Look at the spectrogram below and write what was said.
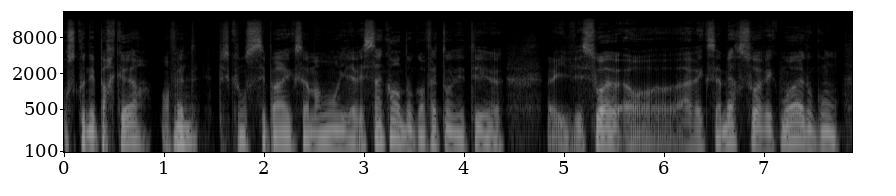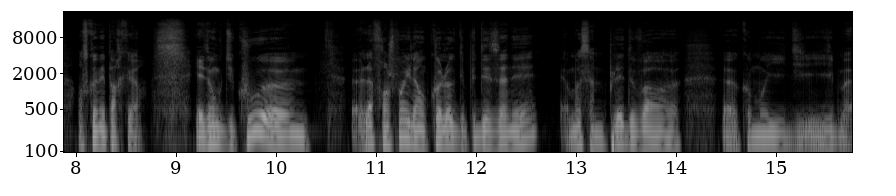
on se connaît par cœur, en fait, Mm. puisqu'on s'est séparé avec sa maman, il avait 5 ans. Donc, en fait, on était, euh, il vivait soit euh, avec sa mère, soit avec moi. Donc, on, on se connaît par cœur. Et donc, du coup, euh, là, franchement, il est en colloque depuis des années. Moi, ça me plaît de voir euh, euh, comment il dit bah,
